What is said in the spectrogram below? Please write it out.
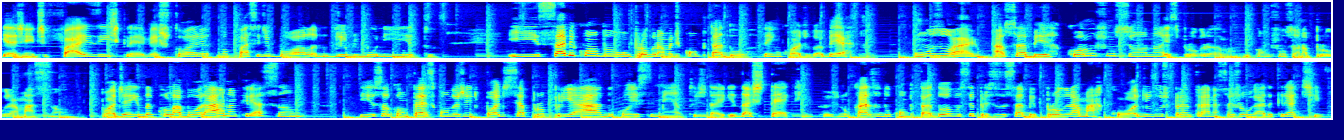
E a gente faz e escreve a história no passe de bola, no drible bonito. E sabe quando um programa de computador tem um código aberto? Um usuário, ao saber como funciona esse programa e como funciona a programação, pode ainda colaborar na criação, e isso acontece quando a gente pode se apropriar do conhecimento e das técnicas. No caso do computador, você precisa saber programar códigos para entrar nessa jogada criativa.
